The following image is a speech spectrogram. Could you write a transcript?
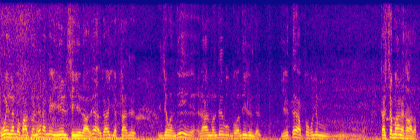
ஓயில் அங்கே பாஸ் பண்ணார். அங்கே ஏழு செய்யலாது. அதுக்காக ஜப்னாக்கு இங்கே வந்து நான் வந்து இங்கே வந்து இருந்தேன். இருக்க. அப்போ கொஞ்சம் கஷ்டமான காலம்.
